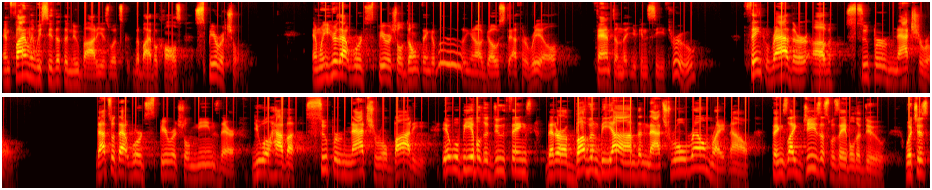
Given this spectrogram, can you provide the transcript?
And finally, we see that the new body is what the Bible calls spiritual. And when you hear that word spiritual, don't think of, you know, a ghost, ethereal, phantom that you can see through. Think rather of supernatural. That's what that word spiritual means there. You will have a supernatural body. It will be able to do things that are above and beyond the natural realm right now. Things like Jesus was able to do, which is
